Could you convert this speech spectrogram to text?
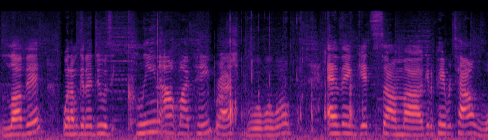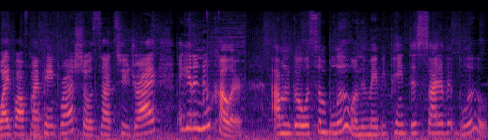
Love it. What I'm gonna do is clean out my paintbrush, whoa, whoa, whoa, and then get some, uh, get a paper towel, wipe off my paintbrush so it's not too dry, and get a new color. I'm gonna go with some blue, and then maybe paint this side of it blue.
